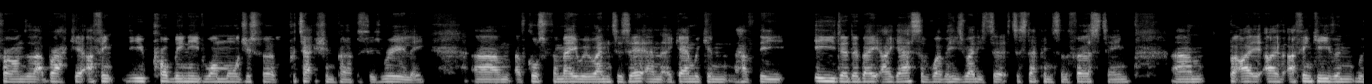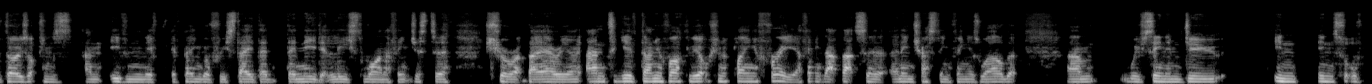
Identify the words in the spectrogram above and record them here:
throw under that bracket. I think you probably need one more just for protection purposes, really. Um, of course, Famewo enters it, and again, we can have the Idah debate, I guess, of whether he's ready to, to step into the first team. Um, but I, I, I, think even with those options, and even if, if Ben Godfrey stayed, they, they need at least one, I think, just to shore up that area and to give Daniel Farke the option of playing a free. I think that that's a, an interesting thing as well that um, we've seen him do in in sort of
